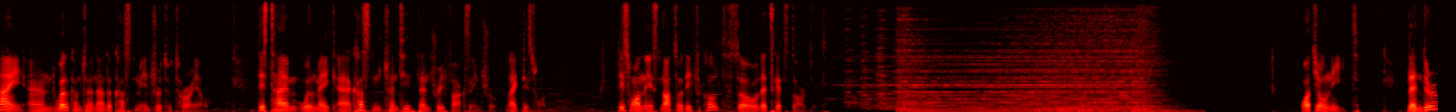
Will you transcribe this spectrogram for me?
Hi and welcome to another custom intro tutorial. This time we'll make a custom 20th Century Fox intro, like this one. This one is not so difficult, so let's get started. What you'll need. Blender,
